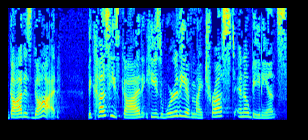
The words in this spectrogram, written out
God is God. Because he's God, he's worthy of my trust and obedience.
